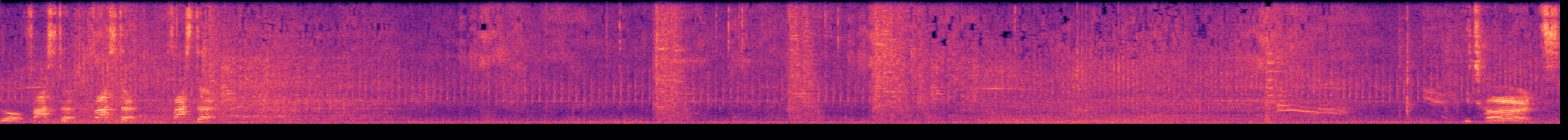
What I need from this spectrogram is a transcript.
Go faster, faster, faster. It hurts.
